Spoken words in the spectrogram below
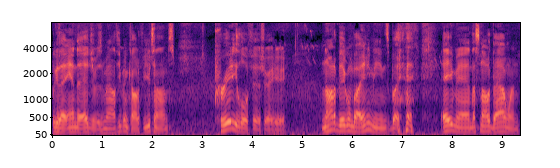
Look at that and the edge of his mouth. You've been caught a few times. Pretty little fish right here. Not a big one by any means, but hey, man, that's not a bad one.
